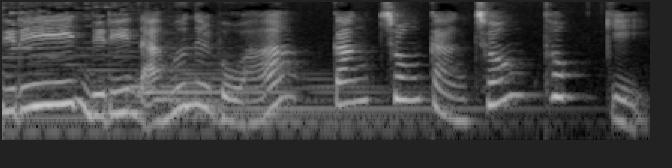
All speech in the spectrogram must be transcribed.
느릿느릿 나무늘보와 깡총깡총 토끼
